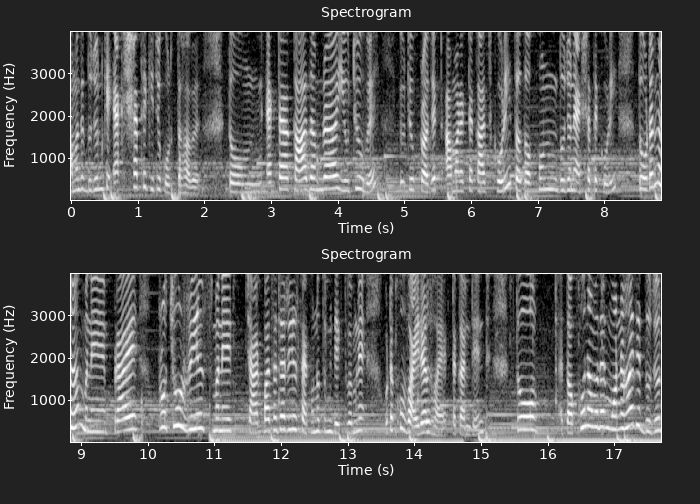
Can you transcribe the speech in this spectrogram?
আমাদের দুজনকে একসাথে কিছু করতে হবে। তো একটা কাজ আমরা ইউটিউবে ইউটিউব প্রজেক্ট আমার একটা কাজ করি, তো তখন দুজনে একসাথে করি। তো ওটা না মানে প্রায় প্রচুর রিলস মানে চার পাঁচ হাজার রিলস এখনও তুমি দেখতে পাবে। মানে ওটা খুব ভাইরাল হয় একটা কন্টেন্ট তো তখন আমাদের মনে হয় যে দুজন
